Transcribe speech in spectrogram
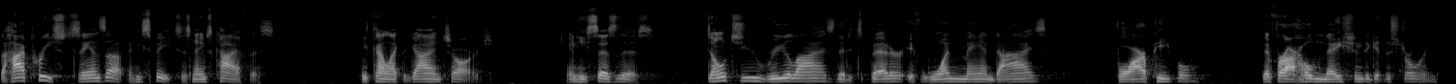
the high priest stands up and he speaks. His name's Caiaphas. He's kind of like the guy in charge. And he says this Don't you realize that it's better if one man dies for our people than for our whole nation to get destroyed?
